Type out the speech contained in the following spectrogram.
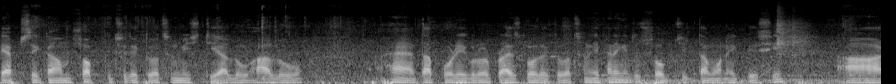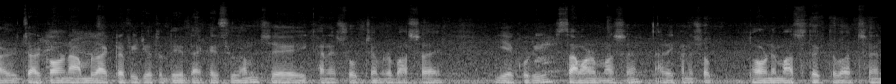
ক্যাপসিকাম সব কিছু দেখতে পাচ্ছেন, মিষ্টি আলু আলু হ্যাঁ তারপরে এগুলোর প্রাইসগুলো দেখতে পাচ্ছেন। এখানে কিন্তু সবজির দাম অনেক বেশি। আর যার কারণে আমরা একটা ভিডিওতে দিয়ে দেখাইছিলাম যে এখানে সবজি আমরা বাসায় ইয়ে করি সামার মাসে। আর এখানে সব ধরনের মাছ দেখতে পাচ্ছেন।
